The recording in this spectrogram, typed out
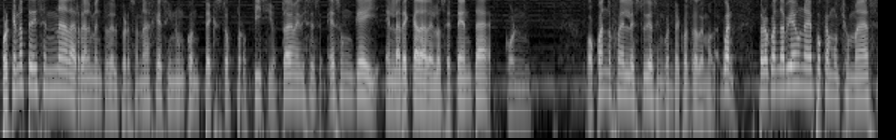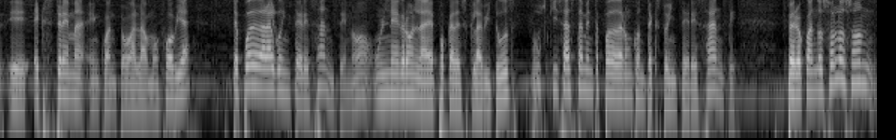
Porque no te dicen nada realmente del personaje sin un contexto propicio. Todavía me dices, es un gay en la década de los 70 con ¿O cuándo fue el estudio 54 de moda? Bueno, pero cuando había una época mucho más eh, extrema en cuanto a la homofobia, te puede dar algo interesante, ¿no? Un negro en la época de esclavitud, pues quizás también te puede dar un contexto interesante. Pero cuando solo son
